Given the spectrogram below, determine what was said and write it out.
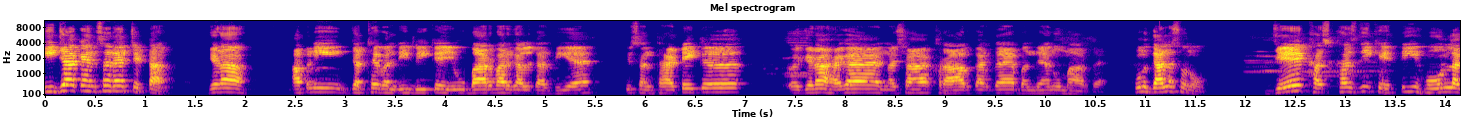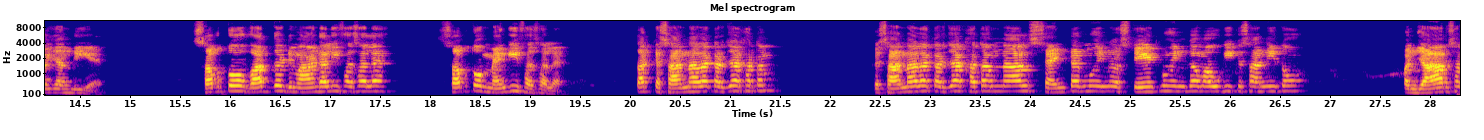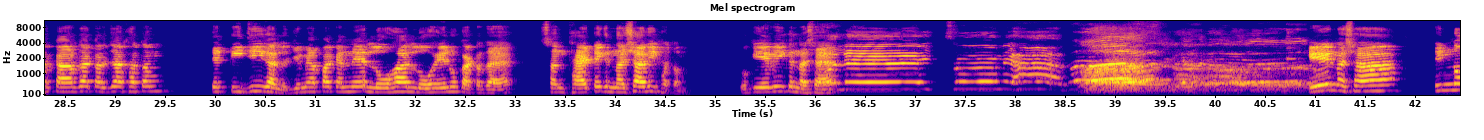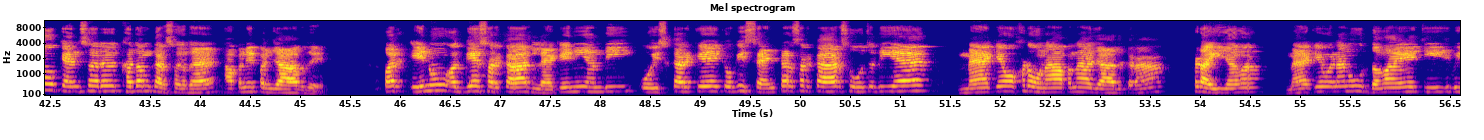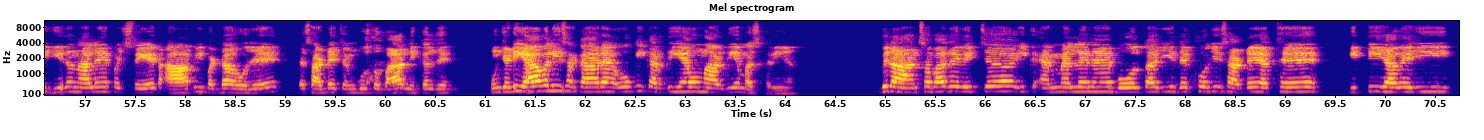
ਤੀਜਾ ਕੈਂਸਰ ਹੈ ਚਿੱਟਾ, ਜਿਹੜਾ ਆਪਣੀ ਜਥੇਬੰਦੀ ਬੀਕੇਯੂ ਬਾਰ-ਬਾਰ ਗੱਲ ਕਰਦੀ ਹੈ ਵੀ ਸਿੰਥੈਟਿਕ ਜਿਹੜਾ ਹੈਗਾ ਨਸ਼ਾ ਖਰਾਬ ਕਰਦਾ ਹੈ, ਬੰਦਿਆਂ ਨੂੰ ਮਾਰਦਾ ਹੈ। ਹੁਣ ਗੱਲ ਸੁਣੋ, ਜੇ ਖਸਖਸ ਦੀ ਖੇਤੀ ਹੋਣ ਲੱਗ ਜਾਂਦੀ ਹੈ, ਸਭ ਤੋਂ ਵੱਧ ਡਿਮਾਂਡ ਵਾਲੀ ਫਸਲ ਹੈ, ਸਭ ਤੋਂ ਮਹਿੰਗੀ ਫਸਲ ਹੈ, ਤਾਂ ਕਿਸਾਨਾਂ ਦਾ ਕਰਜ਼ਾ ਖਤਮ। ਕਿਸਾਨਾਂ ਦਾ ਕਰਜ਼ਾ ਖਤਮ ਨਾਲ ਸੈਂਟਰ ਨੂੰ ਇਨ, ਸਟੇਟ ਨੂੰ ਇਨਕਮ ਆਊਗੀ ਕਿਸਾਨੀ ਤੋਂ। ਪੰਜਾਬ ਸਰਕਾਰ ਦਾ ਕਰਜ਼ਾ ਖਤਮ। ਤੇ ਤੀਜੀ ਗੱਲ ਜਿਵੇਂ ਆਪਾਂ ਕਹਿੰਦੇ ਆ ਲੋਹਾ ਲੋਹੇ ਨੂੰ ਕੱਟਦਾ ਹੈ ਸਿੰਥੈਟਿਕ ਨਸ਼ਾ ਵੀ ਖਤਮ ਕਿਉਂਕਿ ਇਹ ਵੀ ਇੱਕ ਨਸ਼ਾ ਹੈ। ਇਹ ਨਸ਼ਾ ਤਿੰਨੋਂ ਕੈਂਸਰ ਖਤਮ ਕਰ ਸਕਦਾ ਹੈ ਆਪਣੇ ਪੰਜਾਬ ਦੇ ਪਰ ਇਹਨੂੰ ਅੱਗੇ ਸਰਕਾਰ ਲੈ ਕੇ ਨਹੀਂ ਆਂਦੀ ਉਹ ਇਸ ਕਰਕੇ ਕਿਉਂਕਿ ਸੈਂਟਰ ਸਰਕਾਰ ਸੋਚਦੀ ਹੈ ਮੈਂ ਕਿਉਂ ਖੜਾਉਣਾ ਆਪਣਾ ਆਜ਼ਾਦ ਕਰਾਂ ਖੜਾਈ ਜਾਵਾਂ। ਮੈਂ ਕਿਉਂ ਇਹਨਾਂ ਨੂੰ ਦਵਾਂ ਇਹ ਚੀਜ਼ ਵੀ ਜਿਹਦੇ ਨਾਲ ਇਹ ਸਟੇਟ ਆਪ ਹੀ ਵੱਡਾ ਹੋ ਜਾਏ ਤੇ ਸਾਡੇ ਚੰਗੂ ਤੋਂ ਬਾਹਰ ਨਿਕਲ ਜੇ। ਹੁਣ ਜਿਹੜੀ ਆਹ ਵਾਲੀ ਸਰਕਾਰ ਹੈ, ਉਹ ਕੀ ਕਰਦੀ ਹੈ? ਉਹ ਮਾਰਦੀ ਹੈ ਮਸਖਰੀਆਂ ਵਿਧਾਨ ਸਭਾ ਦੇ ਵਿੱਚ ਇੱਕ ਐਮਐਲਏ ਨੇ ਬੋਲਤਾ ਜੀ, ਦੇਖੋ ਜੀ, ਸਾਡੇ ਇੱਥੇ ਕੀਤੀ ਜਾਵੇ ਜੀ,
